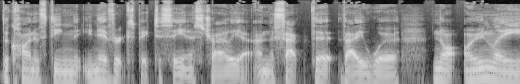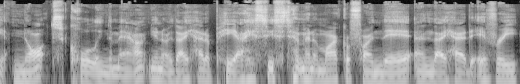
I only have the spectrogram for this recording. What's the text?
the kind of thing that you never expect to see in Australia. And the fact that they were not only not calling them out, you know, they had a PA system and a microphone there, and they had every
